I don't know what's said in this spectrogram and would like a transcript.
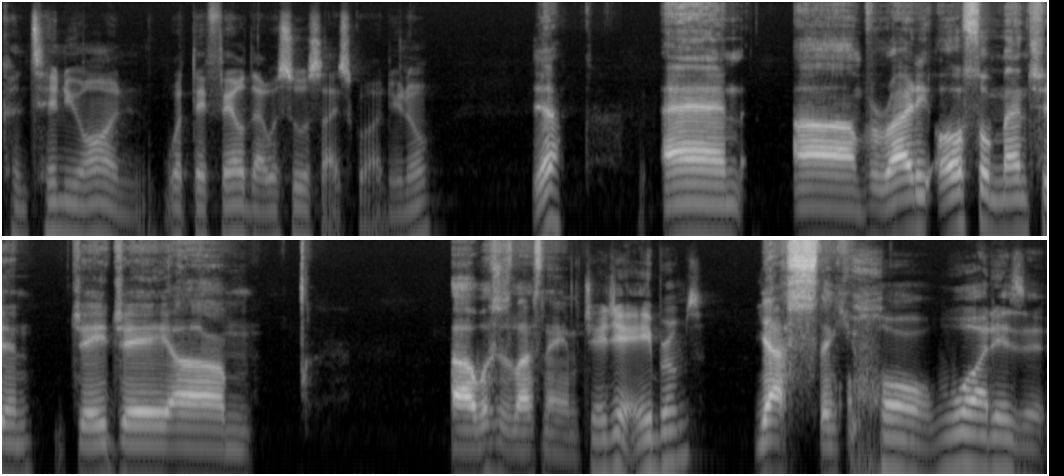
continue on what they failed at with Suicide Squad, you know? Yeah. And um, Variety also mentioned JJ um, Uh, what's his last name? J.J. Abrams. Yes, thank you. Oh, what is it?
